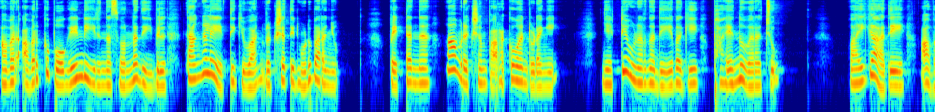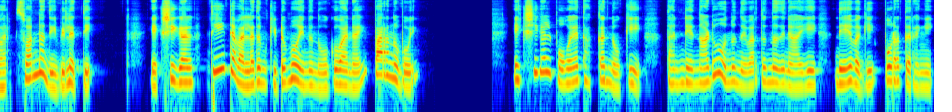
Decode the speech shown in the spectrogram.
അവർ അവർക്ക് പോകേണ്ടിയിരുന്ന സ്വർണദ്വീപിൽ തങ്ങളെ എത്തിക്കുവാൻ വൃക്ഷത്തിനോട് പറഞ്ഞു. പെട്ടെന്ന് ആ വൃക്ഷം പറക്കുവാൻ തുടങ്ങി. ഞെട്ടി ഉണർന്ന ദേവകി ഭയന്നു വിറച്ചു. വൈകാതെ അവർ സ്വർണദ്വീപിലെത്തി യക്ഷികൾ തീറ്റ വല്ലതും കിട്ടുമോ എന്ന് നോക്കുവാനായി പറന്നുപോയി. യക്ഷികൾ പോയ തക്കം നോക്കി തന്റെ നടു ഒന്ന് നിവർത്തുന്നതിനായി ദേവകി പുറത്തിറങ്ങി.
